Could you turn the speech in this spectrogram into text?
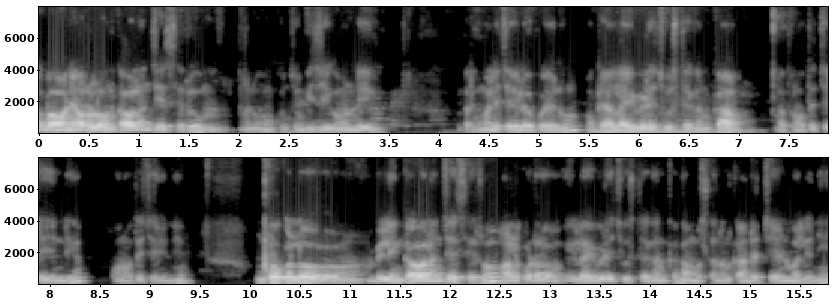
నాకు భవాన్ ఎవరో లోన్ కావాలని చేశారు. నేను కొంచెం బిజీగా ఉండి అతనికి మళ్ళీ చేయలేకపోయాను. ఒకవేళ లైవ్ వీడియో చూస్తే కనుక అతను అయితే చేయండి. ఫోన్ అయితే చేయండి. ఇంకొకళ్ళు బిల్డింగ్ కావాలని చేశారు. వాళ్ళు కూడా ఈ లైవ్ వీడియో చూస్తే కనుక కంపల్సరీ నన్ను కాంటాక్ట్ చేయండి మళ్ళీని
